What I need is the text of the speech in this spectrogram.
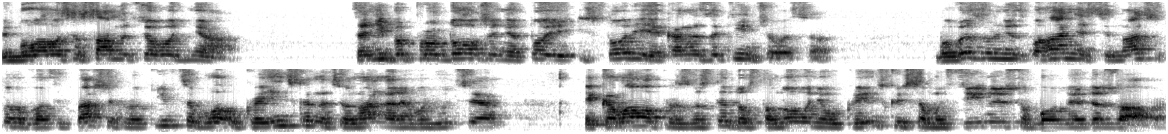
відбувалися саме цього дня. Це ніби продовження тої історії, яка не закінчилася. Бо визвольні змагання 17-21 років це була українська національна революція, яка мала призвести до встановлення української самостійної свободної держави.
